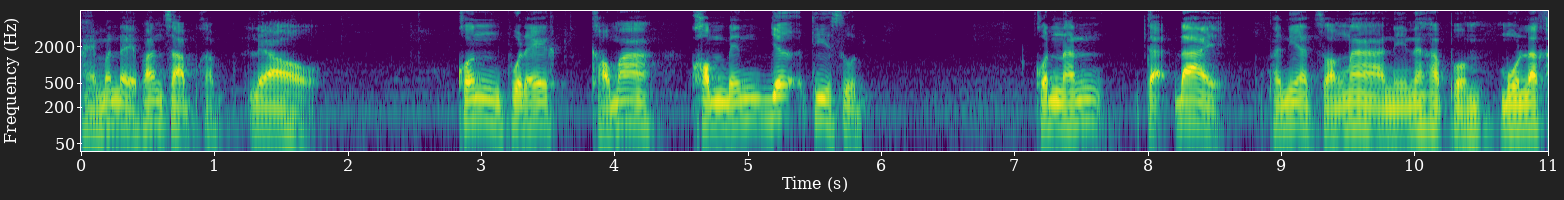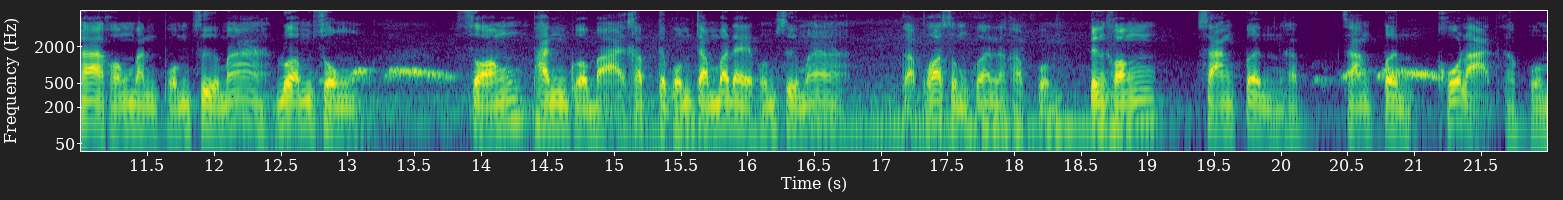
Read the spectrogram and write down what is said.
ให้มันได้พันซับครับ แล้วคนผู้ใดเขามาคอมเมนต์เยอะที่สุด คนนั้นจะได้พะเนียดสองหน้านี้นะครับ ผมมูลค่าของมันผมซื้อมารวมส่งสองพันกว่าบาทครับ แต่ผมจำไม่ได้ผมซื้อมากับพ่อสมควรแล้วครับ ผมเป็นของสางเปิ่นครับสางเปิ่นโคราชครับผม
